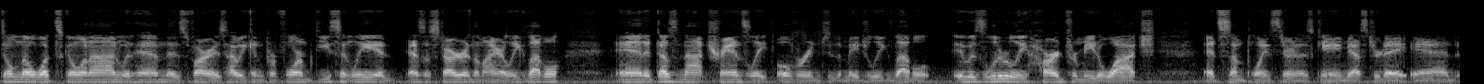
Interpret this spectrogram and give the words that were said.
don't know what's going on with him as far as how he can perform decently as a starter in the minor league level, and it does not translate over into the major league level. It was literally hard for me to watch at some points during this game yesterday, and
